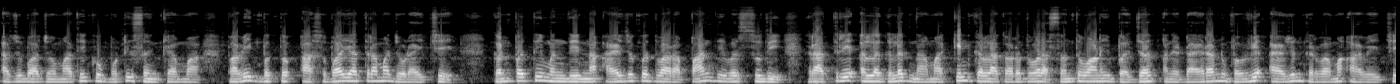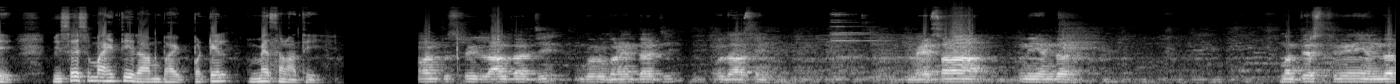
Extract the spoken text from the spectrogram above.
આજુબાજુમાંથી ખૂબ મોટી સંખ્યામાં ભાવિક ભક્તો આ શોભાયાત્રામાં જોડાય છે. ગણપતિ મંદિરના આયોજકો દ્વારા પાંચ દિવસ સુધી રાત્રિએ અલગ અલગ નામાંકિન કલાકારો દ્વારા સંતવાણી, ભજન અને ડાયરાનું ભવ્ય આયોજન કરવામાં આવે છે. વિશેષ માહિતી રામભાઈ પટેલ મહેસાણાથી. મહંત શ્રી લાલદાસજી, ગુરુ ગણેશદાસજી, ઉદાસી. મહેસાણાની અંદર, મધ્યસ્થની અંદર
